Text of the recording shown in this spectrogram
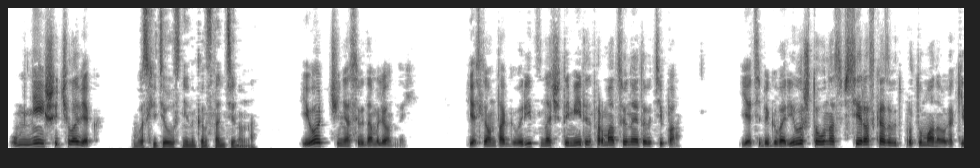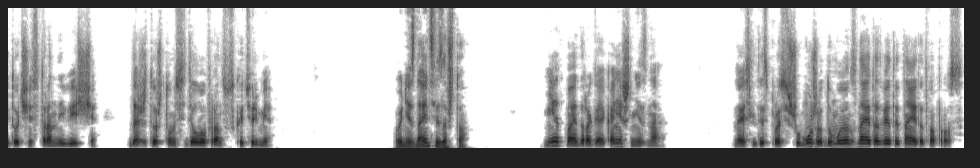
умнейший человек, восхитилась Нина Константиновна. И очень осведомленный. Если он так говорит, значит, имеет информацию на этого типа. Я тебе говорила, что у нас все рассказывают про Туманова какие-то очень странные вещи, даже то, что он сидел во французской тюрьме. Вы не знаете за что? Нет, моя дорогая, конечно, не знаю. Но если ты спросишь у мужа, думаю, он знает ответы на этот вопрос.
